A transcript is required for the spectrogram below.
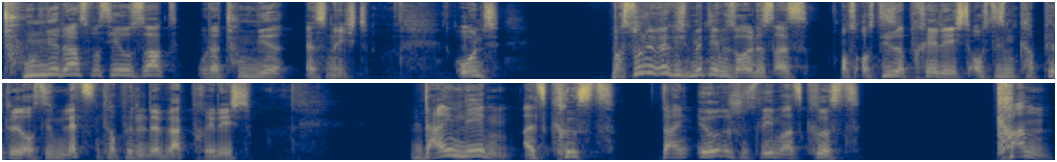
tun wir das, was Jesus sagt, oder tun wir es nicht? Und was du dir wirklich mitnehmen solltest als aus, aus dieser Predigt, aus diesem Kapitel, aus diesem letzten Kapitel der Bergpredigt, dein Leben als Christ, dein irdisches Leben als Christ, kann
